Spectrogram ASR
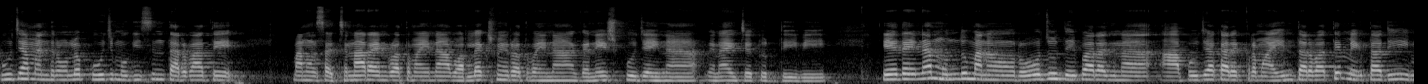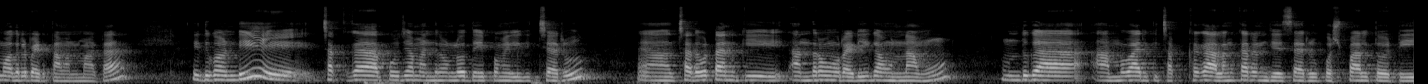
పూజా మందిరంలో పూజ ముగిసిన తర్వాతే మనం సత్యనారాయణ వ్రతమైనా వరలక్ష్మి వ్రతమైనా గణేష్ పూజ అయినా వినాయక చతుర్థివి ఏదైనా ముందు మనం రోజు దీపారాధన ఆ పూజా కార్యక్రమం అయిన తర్వాతే మిగతాది మొదలు పెడతామన్నమాట. ఇదిగోండి చక్కగా పూజా మందిరంలో దీపం వెలిగించారు. చదవటానికి అందరం రెడీగా ఉన్నాము. ముందుగా అమ్మవారికి చక్కగా అలంకరణ చేశారు పుష్పాలతోటి.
